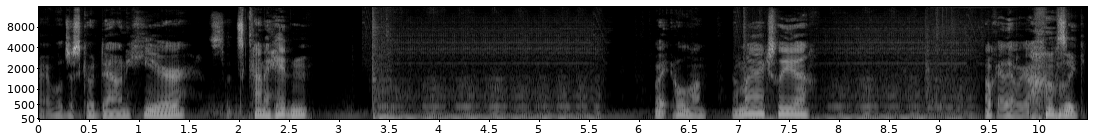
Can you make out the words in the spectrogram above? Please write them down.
Alright, we'll just go down here. So it's kind of hidden. Wait, hold on. Am I actually, uh... Okay, there we go. I was like,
